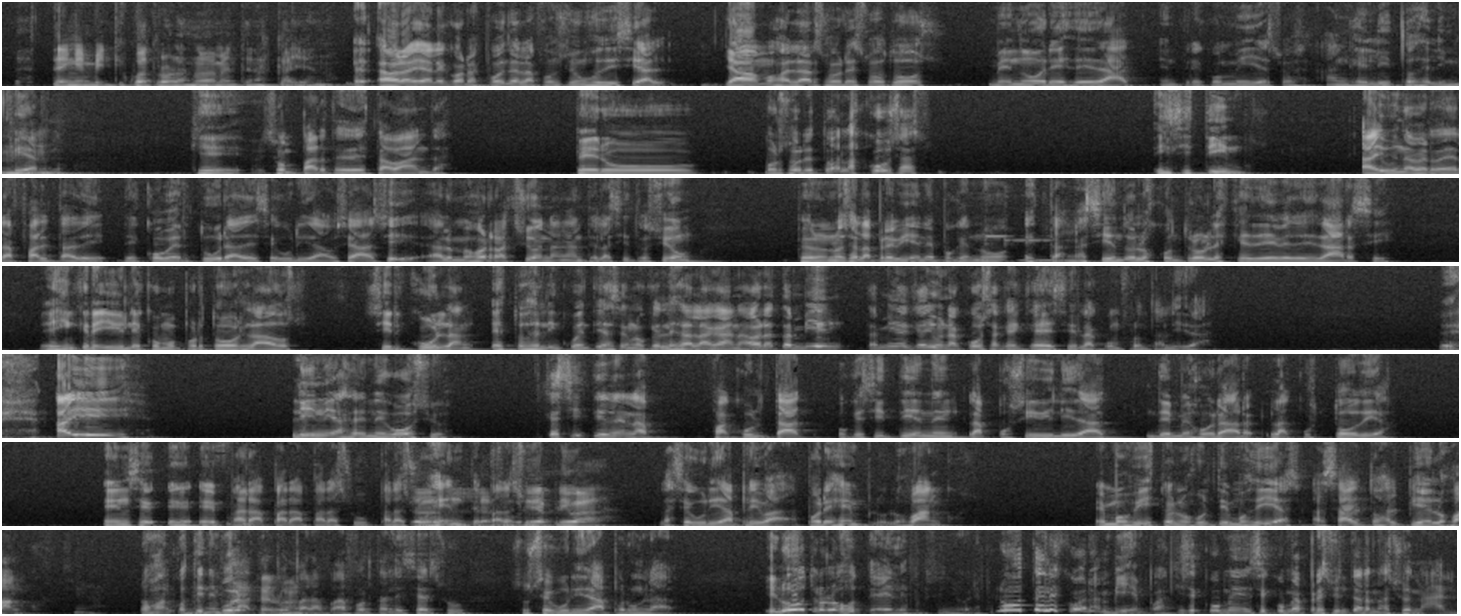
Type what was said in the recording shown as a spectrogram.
estén en 24 horas nuevamente en las calles, ¿no? Eh, Ahora ya le corresponde a la función judicial. Ya vamos a hablar sobre esos dos menores de edad, entre comillas, esos angelitos del infierno, que son parte de esta banda. Pero por sobre todas las cosas, insistimos, hay una verdadera falta de, de cobertura de seguridad. O sea, sí, a lo mejor reaccionan ante la situación, pero no se la previene porque no están haciendo los controles que debe de darse. Es increíble cómo por todos lados circulan estos delincuentes y hacen lo que les da la gana. Ahora también, también aquí hay una cosa que hay que decir, la confrontalidad. Eh, hay líneas de negocio que sí tienen la facultad o que sí tienen la posibilidad de mejorar la custodia en eh, eh, para, para, para su, para su La- gente, la para su- seguridad privada. La seguridad privada. Por ejemplo, los bancos. Hemos visto en los últimos días asaltos al pie de los bancos. Los bancos tienen plata banco. para, para fortalecer su, su seguridad, por un lado. Y lo otro, los hoteles, pues, señores. Los hoteles cobran bien, pues aquí se come, se come a precio internacional.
